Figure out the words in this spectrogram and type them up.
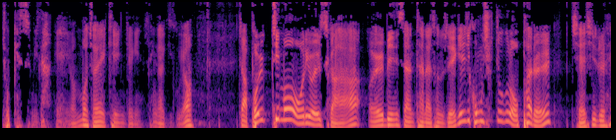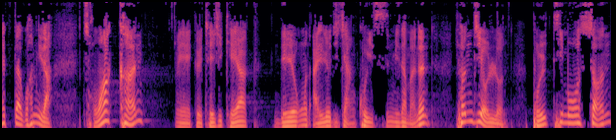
좋겠습니다. 예, 이건 뭐 저의 개인적인 생각이고요. 자, 볼티모 오리올스가 얼빈 산타나 선수에게 이제 공식적으로 오파를 제시를 했다고 합니다. 정확한 예, 그 제시 계약 내용은 알려지지 않고 있습니다만은 현지 언론 볼티모 선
